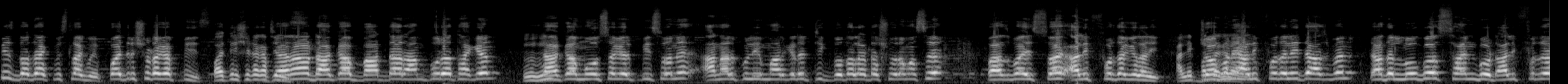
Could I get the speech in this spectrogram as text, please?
পিস দরজা এক পিস লাগবে। পঁয়ত্রিশশো টাকা পিস পঁয়ত্রিশশো টাকা পিস যারা ঢাকা বাড্ডা রামপুরা থাকেন। ঢাকা মৌসাগের পিছনে আনারকুলি মার্কেটের ঠিক দোতলা একটা শোরুম আছে পাঁচ বাই ছয় আলিফ ফোর্দা গ্যালারি। যখন ফোর্দা যখনই gallery। আসবেন তাদের লোগো সাইনবোর্ড আলিফোর্দা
